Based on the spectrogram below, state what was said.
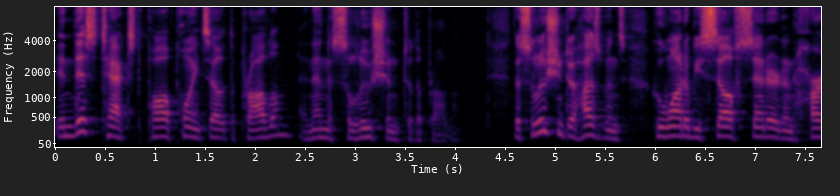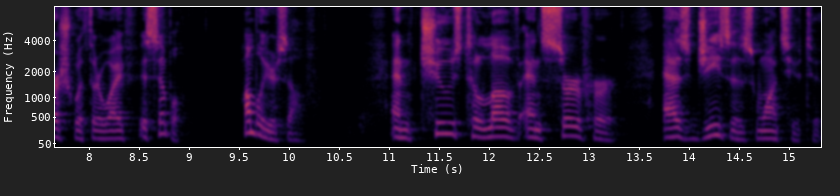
In this text, Paul points out the problem and then the solution to the problem. The solution to husbands who want to be self centered and harsh with their wife is simple humble yourself and choose to love and serve her as Jesus wants you to.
